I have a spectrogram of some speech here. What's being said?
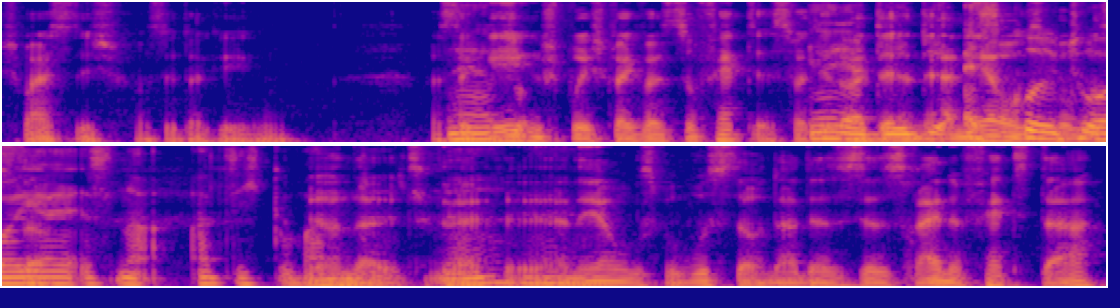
ich weiß nicht, was ihr dagegen, was Ja, dagegen so- spricht. Vielleicht, weil es so fett ist, weil ja, die ja, Leute die, die Esskultur ja, ist eine, hat sich ja, gewandelt. halt, ne? ja, ernährungsbewusster und da das ist ja das reine Fett da.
